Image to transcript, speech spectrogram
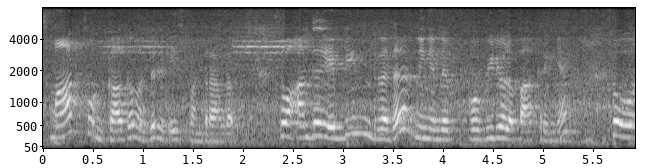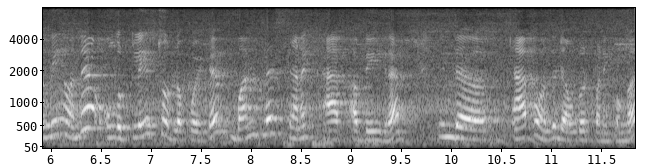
ஸ்மார்ட் ஃபோனுக்காக வந்து ரிலீஸ் பண்ணுறாங்க ஸோ அது எப்படின்றத நீங்கள் இந்த வீடியோவில் பார்க்குறீங்க. ஸோ நீங்கள் வந்து உங்கள் ப்ளே ஸ்டோரில் போயிட்டு ஒன் ப்ளஸ் கனெக்ட் ஆப் அப்படிங்கிற இந்த ஆப்பை வந்து டவுன்லோட் பண்ணிக்கோங்க.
